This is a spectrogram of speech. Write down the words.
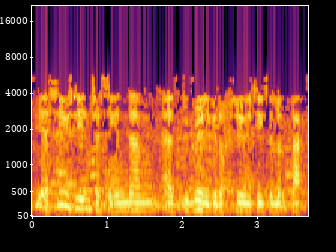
yeah, hugely interesting and um, a really good opportunity to look back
